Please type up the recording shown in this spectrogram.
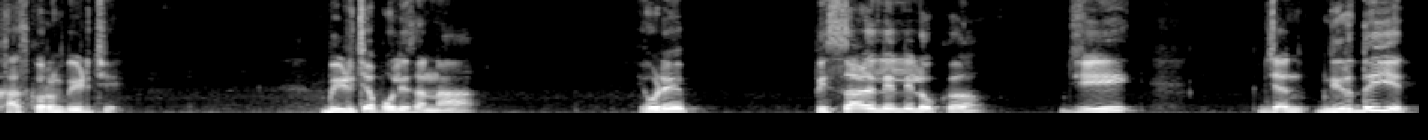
खास करून बीडचे. बीडच्या पोलिसांना एवढे पिसाळलेले लोक जी ज्या निर्दयी आहेत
